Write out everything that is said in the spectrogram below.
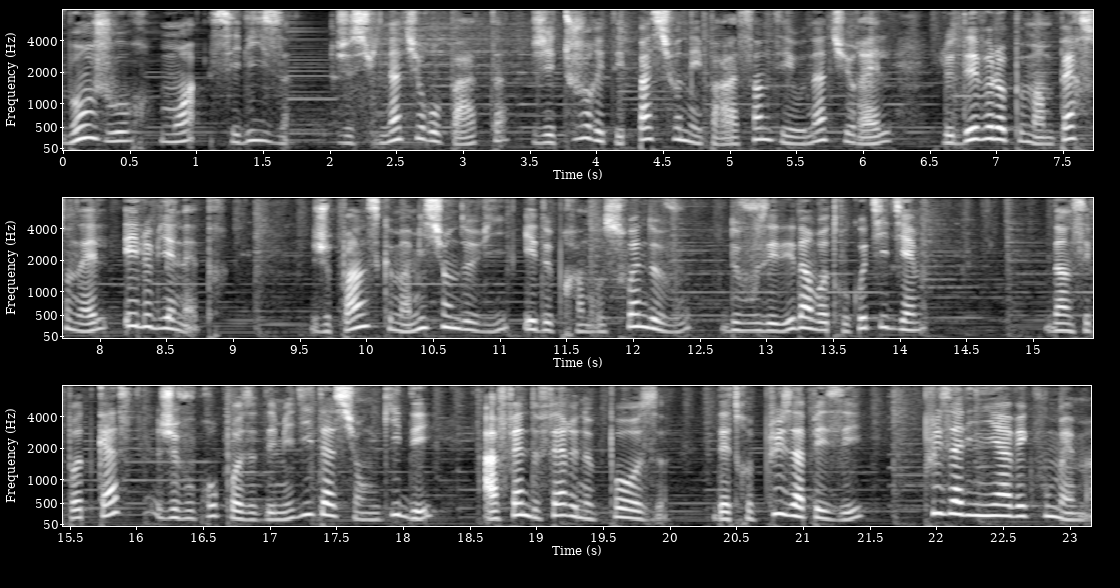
Bonjour, moi c'est Lise. Je suis naturopathe, j'ai toujours été passionnée par la santé au naturel, le développement personnel et le bien-être. Je pense que ma mission de vie est de prendre soin de vous, de vous aider dans votre quotidien. Dans ces podcasts, je vous propose des méditations guidées afin de faire une pause, d'être plus apaisé, plus aligné avec vous-même.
